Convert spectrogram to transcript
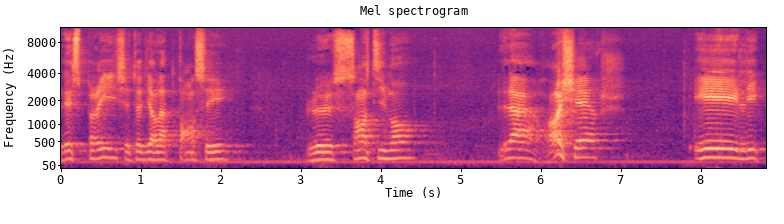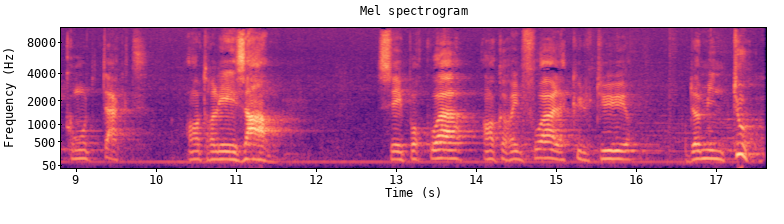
L'esprit, c'est-à-dire la pensée, le sentiment, la recherche et les contacts entre les âmes. C'est pourquoi, encore une fois, la culture domine tout.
